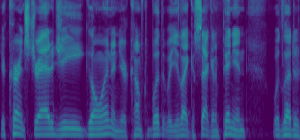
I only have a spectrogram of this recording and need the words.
your current strategy going and you're comfortable with it, but you'd like a second opinion, would love to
